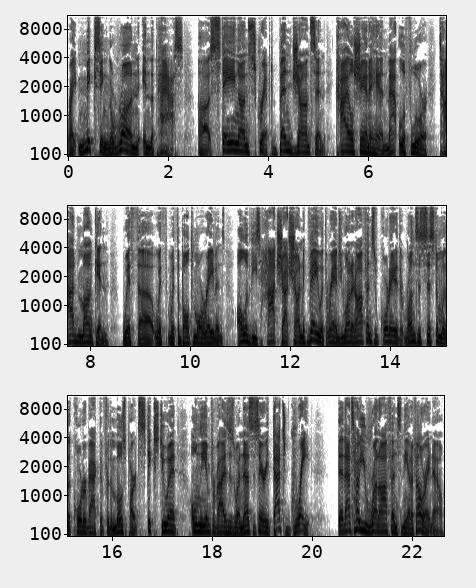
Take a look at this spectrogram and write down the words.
right? Mixing the run in the pass, uh, staying on script. Ben Johnson, Kyle Shanahan, Matt LaFleur, Todd Monken with uh, with with the Baltimore Ravens. All of these hot shot Sean McVay with the Rams. You want an offensive coordinator that runs a system with a quarterback that for the most part sticks to it, only improvises when necessary. That's great. That's how you run offense in the NFL right now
